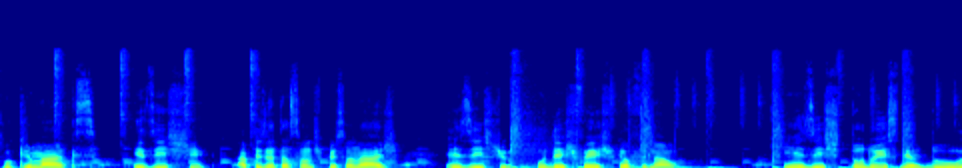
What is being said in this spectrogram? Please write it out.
o clímax, existe a apresentação dos personagens, existe o desfecho, que é o final, e existe tudo isso dentro do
